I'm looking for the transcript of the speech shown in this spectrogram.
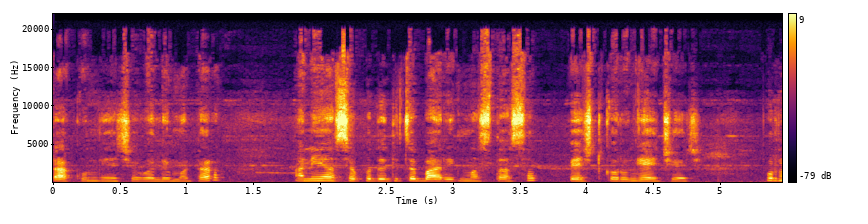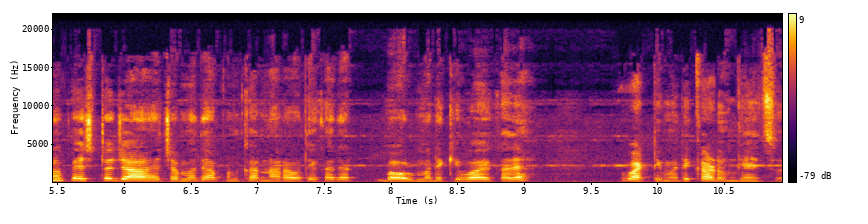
टाकून घ्यायचे वले मटर. आणि अशा पद्धतीचं बारीक मस्त असं पेस्ट करून घ्यायची याची. पूर्ण पेस्ट ज्या ह्याच्यामध्ये आपण करणार आहोत एखाद्या बाउलमध्ये किंवा एखाद्या वाटीमध्ये काढून घ्यायचं.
